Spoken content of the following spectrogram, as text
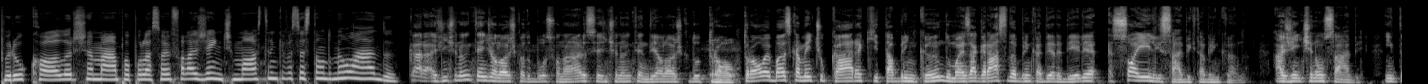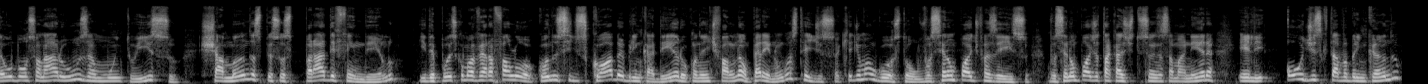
pro Collor chamar a população e falar, gente, mostrem que vocês estão do meu lado. Cara, a gente não entende a lógica do Bolsonaro se a gente não entender a lógica do troll. O troll é basicamente o cara que tá brincando, mas a graça da brincadeira dele é só ele sabe que tá brincando. A gente não sabe. Então o Bolsonaro usa muito isso, chamando as pessoas para defendê-lo, e depois, como a Vera falou, quando se descobre a brincadeira, ou quando a gente fala, não, peraí, não gostei disso, isso aqui é de mau gosto, ou você não pode fazer isso, você não pode atacar as instituições dessa maneira, ele ou diz que estava brincando,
